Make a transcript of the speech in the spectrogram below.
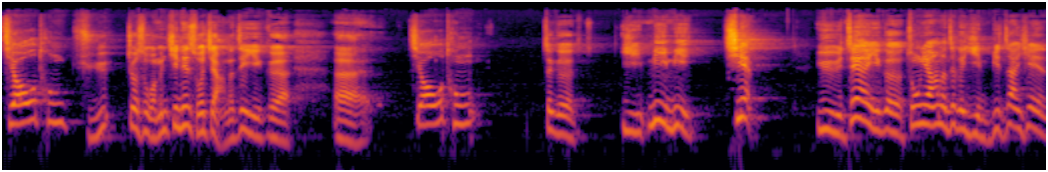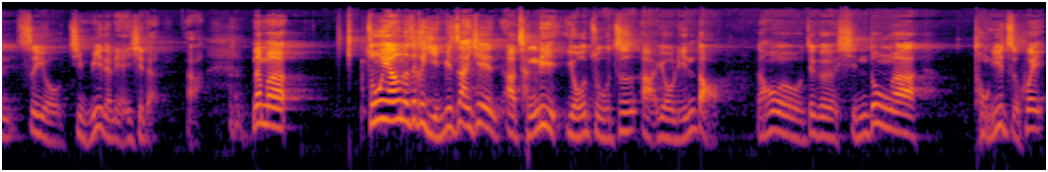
交通局就是我们今天所讲的这一个呃交通这个以秘密线，与这样一个中央的这个隐蔽战线是有紧密的联系的啊。那么中央的这个隐蔽战线啊成立有组织啊有领导，然后这个行动啊统一指挥。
